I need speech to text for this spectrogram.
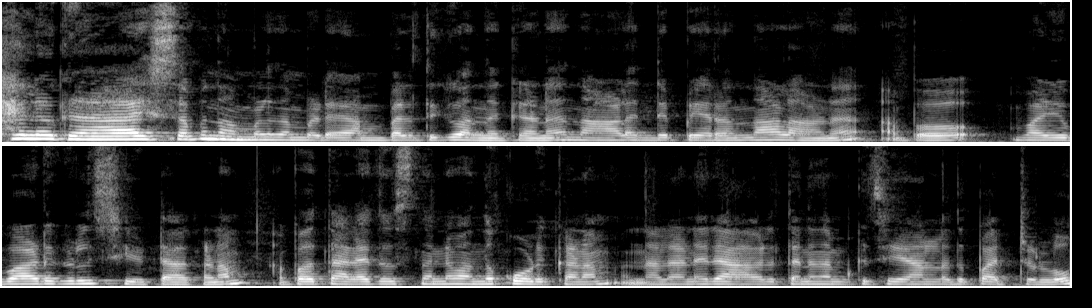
ഹലോ ഗായ്സ് അപ്പോൾ നമ്മൾ നമ്മുടെ അമ്പലത്തേക്ക് വന്നിക്കാണ് നാളെ എന്റെ പിറന്നാളാണ്. അപ്പോൾ വഴിപാടുകൾ ചീട്ടാക്കണം. അപ്പോൾ തലേ ദിവസം തന്നെ വന്ന് കൊടുക്കണം. എന്നാലാണ് രാവിലെ തന്നെ നമുക്ക് ചെയ്യാനുള്ളത് പറ്റുള്ളൂ.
